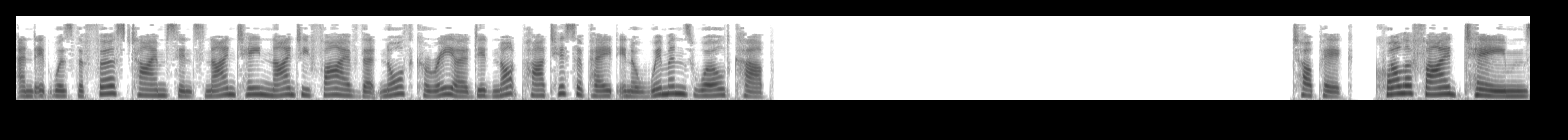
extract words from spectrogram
and it was the first time since 1995 that North Korea did not participate in a Women's World Cup. Topic: Qualified teams.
